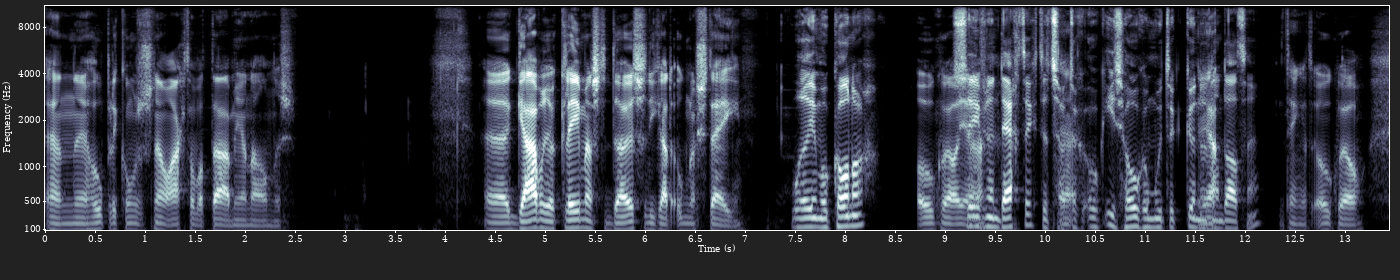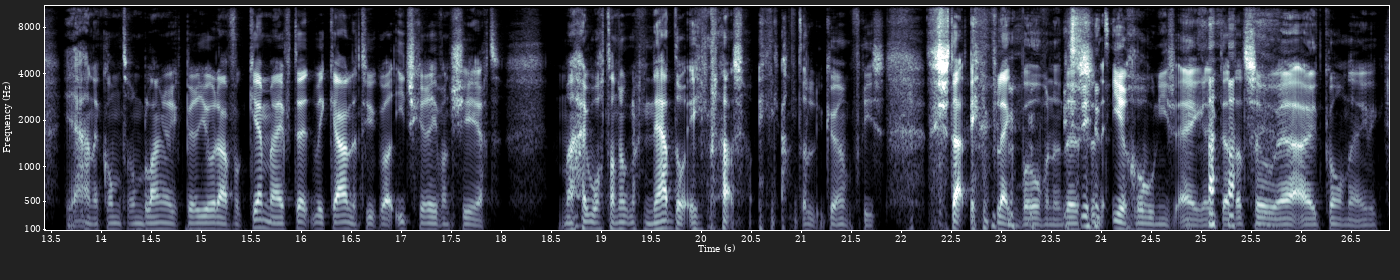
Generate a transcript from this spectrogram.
En eh, hopelijk komen ze snel achter wat daarmee aan de hand is. Eh, Gabriel Clemens, de Duitser, die gaat ook nog stijgen. William O'Connor, Ook wel, ja. 37. Dat zou Ja. toch ook iets hoger moeten kunnen Ja. dan dat, hè? Ik denk het ook wel. Ja, en dan komt er een belangrijke periode aan voor Kim. Hij heeft het WK natuurlijk wel iets gerevancheerd. Maar hij wordt dan ook nog net door één plaats aan de Luc Humphries. Er staat één plek boven. hem. Ik een ironisch eigenlijk, dat dat zo eh, uitkomt eigenlijk.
